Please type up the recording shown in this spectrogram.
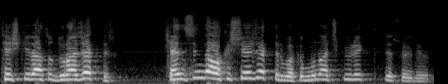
teşkilatı duracaktır. Kendisini de alkışlayacaktır bakın bunu açık yüreklilikle söylüyorum.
